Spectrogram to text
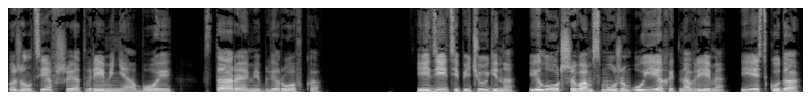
пожелтевшие от времени обои, старая меблировка, «Идите, Пичугина, и лучше вам с мужем уехать на время. Есть куда?»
